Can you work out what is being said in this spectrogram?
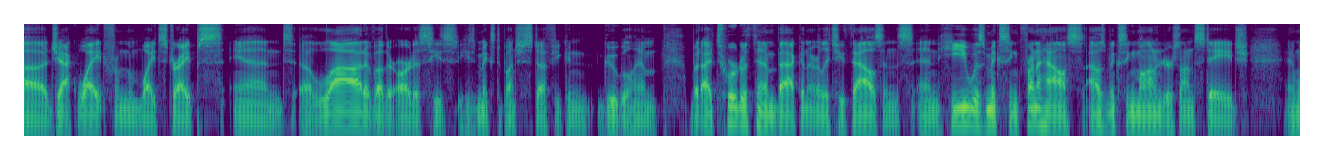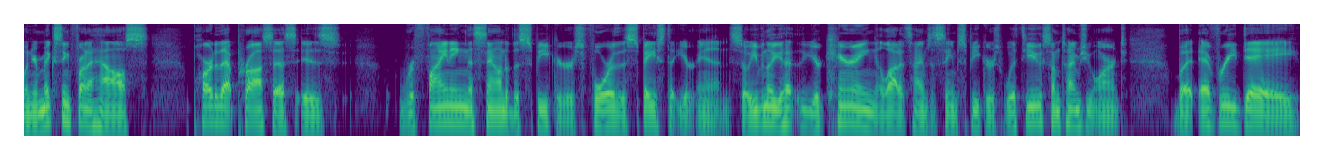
uh, Jack White from the White Stripes, and a lot of other artists. He's he's mixed a bunch of stuff. You can Google him. But I toured with him back in the early 2000s, and he was mixing front of house. I was mixing monitors on stage. And when you're mixing front of house, part of that process is refining the sound of the speakers for the space that you're in. So even though you ha- you're carrying a lot of times the same speakers with you, sometimes you aren't. But every day,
